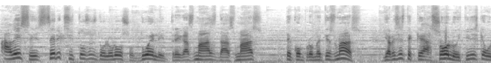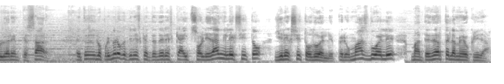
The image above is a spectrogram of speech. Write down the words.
A veces ser exitoso es doloroso, duele, entregas más, das más, te comprometes más y a veces te quedas solo y tienes que volver a empezar. Entonces lo primero que tienes que entender es que hay soledad en el éxito y el éxito duele, pero más duele mantenerte en la mediocridad.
